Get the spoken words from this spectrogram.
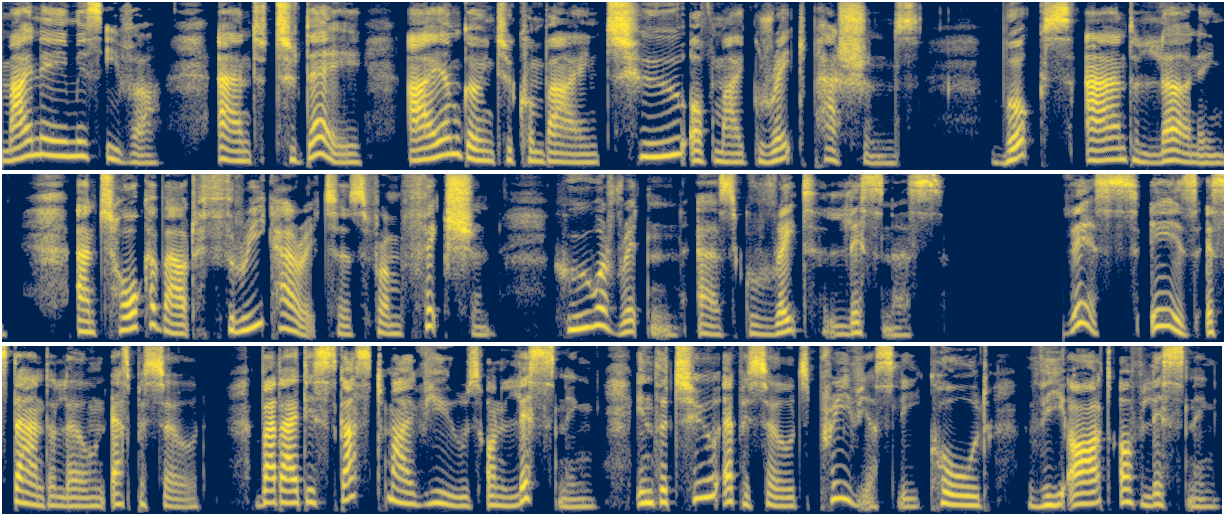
My name is Eva, and today I am going to combine two of my great passions, books and learning, and talk about three characters from fiction who were written as great listeners. This is a standalone episode, but I discussed my views on listening in the two episodes previously called The Art of Listening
